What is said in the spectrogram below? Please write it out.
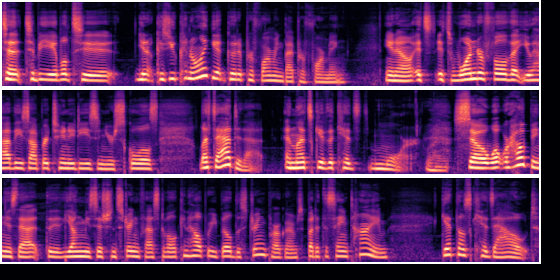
to to be able to you know because you can only get good at performing by performing. You know, it's it's wonderful that you have these opportunities in your schools. Let's add to that and let's give the kids more. Right. So what we're hoping is that the Young Musician String Festival can help rebuild the string programs, but at the same time, get those kids out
